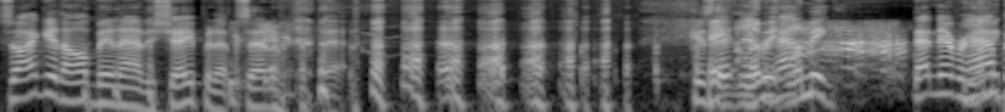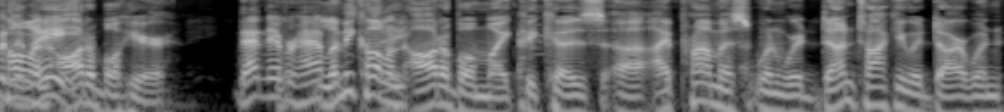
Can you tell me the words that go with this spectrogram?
so I get all bent out of shape and upset about that. Because Hey, let me let me that never let me happened call to an me. audible here. That never happened. Let me call an audible, Mike, because uh, I promise when we're done talking with Darwin,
